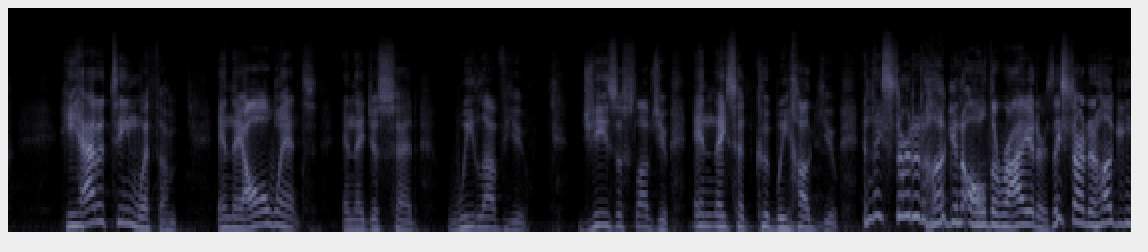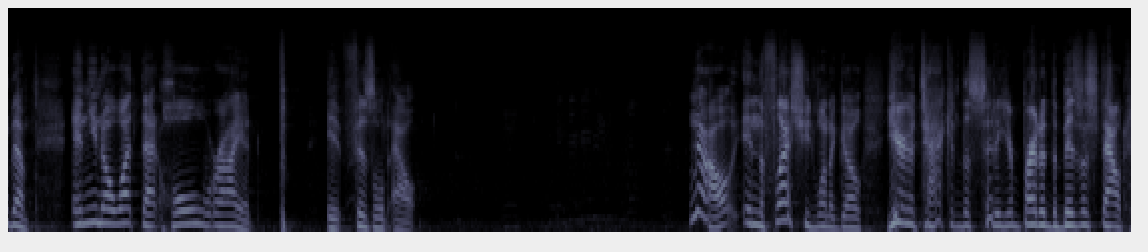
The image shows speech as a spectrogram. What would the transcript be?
he had a team with him, and they all went and they just said, "We love you." Jesus loves you. And they said, Could we hug you? And they started hugging all the rioters. They started hugging them. And you know what? That whole riot, it fizzled out. Now, in the flesh, you'd want to go, You're attacking the city, you're burning the business down.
